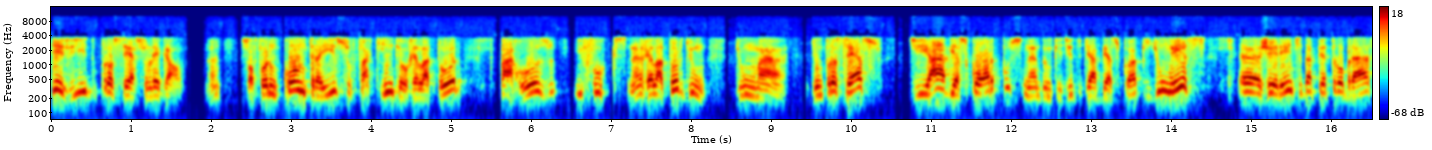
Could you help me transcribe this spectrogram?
devido processo legal. Né? Só foram contra isso Faquin, que é o relator, Barroso e Fux, né? relator de um, de, uma, de um processo de habeas corpus, né? de um pedido de habeas corpus, de um ex-gerente da Petrobras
